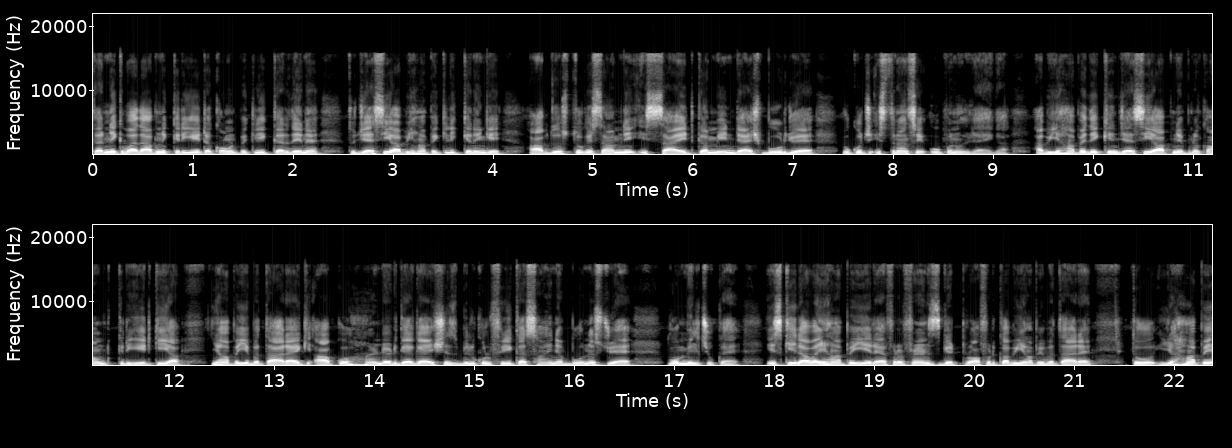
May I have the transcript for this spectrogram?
करने के बाद आपने क्रिएट अकाउंट पर क्लिक कर देना है। तो जैसे ही आप यहाँ पर क्लिक करेंगे, आप दोस्तों के सामने इस साइट का मेन डैशबोर्ड जो है, वो कुछ इस तरह से ओपन हो जाएगा। अब यहाँ पर देखें, जैसे ही आपने अपना अकाउंट क्रिएट किया, यहाँ पर ये बता रहा है कि आप आपको हंड्रेड गैगा एशेज़ बिल्कुल फ्री का साइन अप बोनस जो है, वो मिल चुका है। इसके अलावा यहाँ पे ये रेफर फ्रेंड्स गेट प्रॉफिट का भी यहाँ पे बता रहा है। तो यहाँ पे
